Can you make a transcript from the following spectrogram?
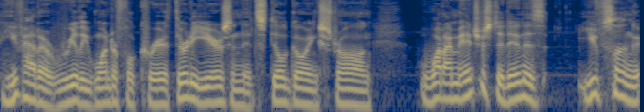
You've had a really wonderful career, 30 years, and it's still going strong. What I'm interested in is you've sung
